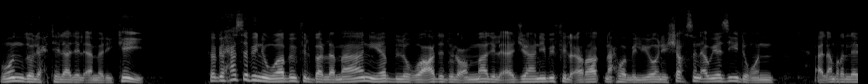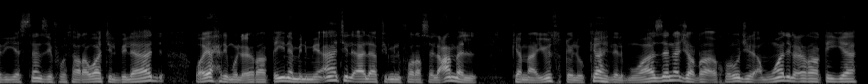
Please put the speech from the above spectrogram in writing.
منذ الاحتلال الأمريكي. فبحسب نواب في البرلمان يبلغ عدد العمال الأجانب في العراق نحو مليون شخص أو يزيدون. الأمر الذي يستنزف ثروات البلاد ويحرم العراقيين من مئات الآلاف من فرص العمل كما يثقل كاهل الموازنة جراء خروج الأموال العراقية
